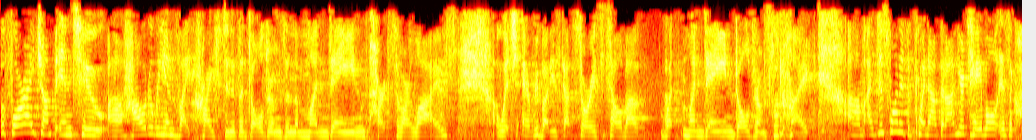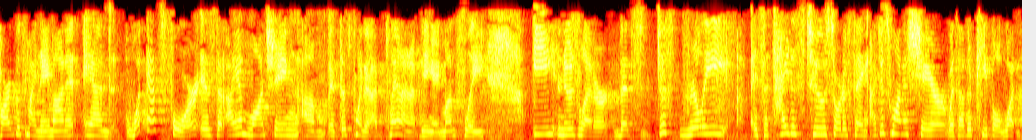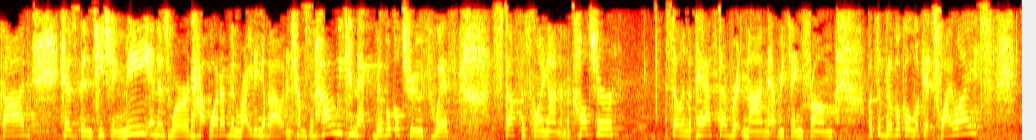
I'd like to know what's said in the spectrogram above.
Before I jump into uh, how do we invite Christ into the doldrums and the mundane parts of our lives, which everybody's got stories to tell about what mundane doldrums look like. Um, I just wanted to point out that on your table is a card with my name on it, and what that's for is that I am launching, um, at this point, I plan on it being a monthly e-newsletter that's just really, it's a Titus 2 sort of thing. I just want to share with other people what God has been teaching me in His Word, how, what I've been writing about in terms of how do we connect biblical truth with stuff that's going on in the culture, so in the past, I've written on everything from what's a biblical look at Twilight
